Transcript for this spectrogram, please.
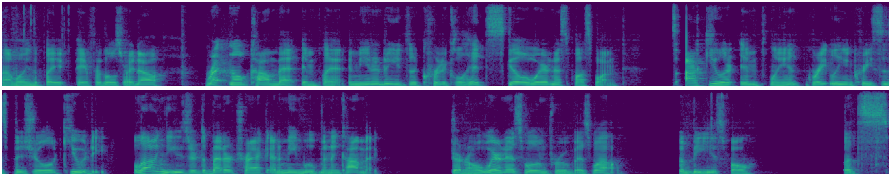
Not willing to pay, pay for those right now. Retinal combat implant. Immunity to critical hits. Skill awareness plus one. This ocular implant greatly increases visual acuity, allowing the user to better track enemy movement in combat. General awareness will improve as well. Could be useful. Let's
